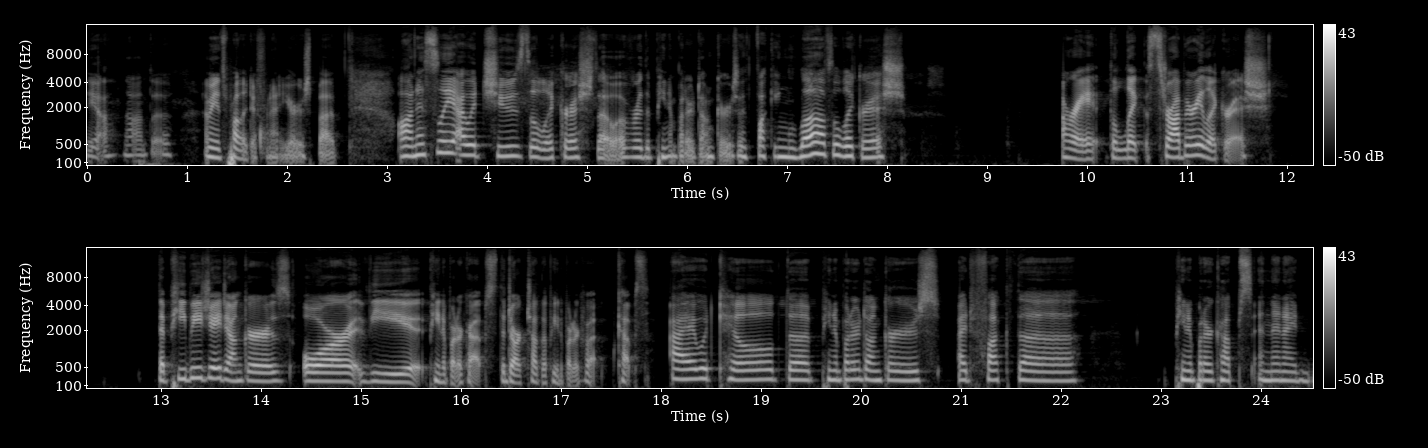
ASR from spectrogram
Yeah, not the. I mean, it's probably different at yours, but honestly, I would choose the licorice though over the peanut butter dunkers. I fucking love the licorice. All right, the lic- strawberry licorice, the PBJ Dunkers, or the peanut butter cups, the dark chocolate peanut butter cu- cups. I would kill the peanut butter dunkers. I'd fuck the peanut butter cups, and then I'd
